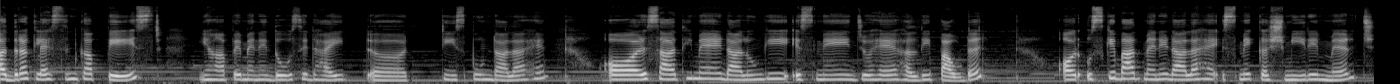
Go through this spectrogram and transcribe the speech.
अदरक लहसुन का पेस्ट। यहाँ पे मैंने दो से ढाई टीस्पून डाला है और साथ ही मैं डालूँगी इसमें जो है हल्दी पाउडर और उसके बाद मैंने डाला है इसमें कश्मीरी मिर्च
